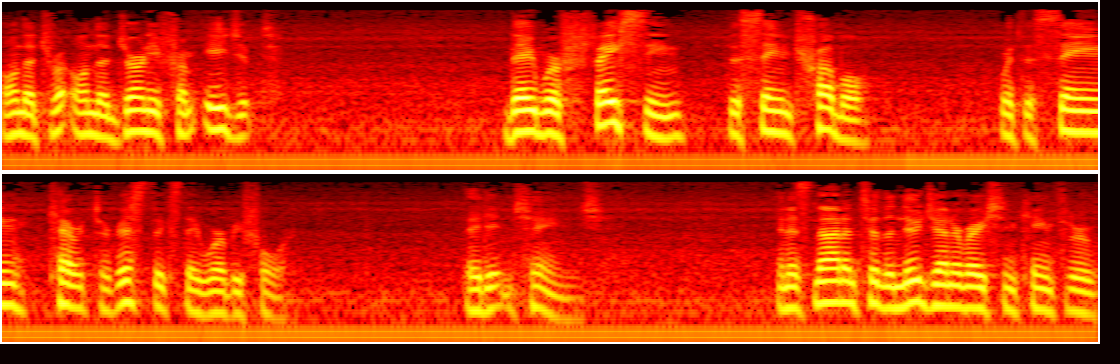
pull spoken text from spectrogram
on the on the journey from Egypt, they were facing the same trouble with the same characteristics they were before. They didn't change. And it's not until the new generation came through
